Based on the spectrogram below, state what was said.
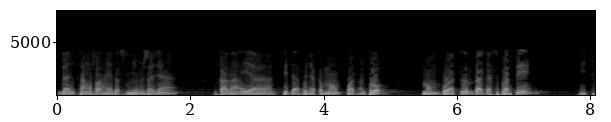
Dan sang hanya tersenyum saja karena ia tidak punya kemampuan untuk membuat lembaga seperti itu.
